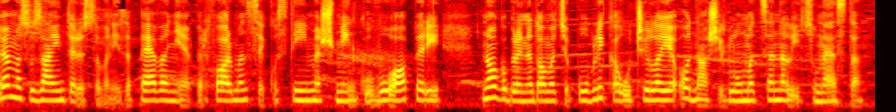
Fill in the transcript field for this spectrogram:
Veoma su zainteresovani za pevanje, performanse, kostime, šminku, vu operi. Mnogobrojna domaća publika učila je od naših glumaca na licu mesta.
